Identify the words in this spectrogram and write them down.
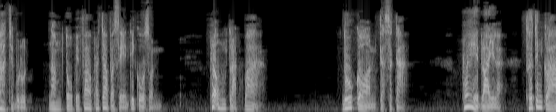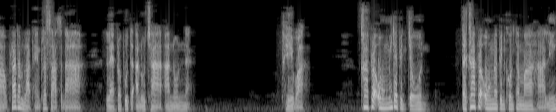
ราชบุรุษนำตัวไปเฝ้าพระเจ้าประเสนที่โกศล พระองค์ตรัสว่า ดูก่อนกัสกะ เพราะเหตุไรล่ะ เธอจึงกล่าวพระดำรัสแห่งพระศาสดา และพระพุทธอนุชาอานนท์น่ะ เทวะ ข้าพระองค์ไม่ได้เป็นโจร แต่ข้าพระองค์น่ะเป็นคนทำมาหาเลี้ยง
